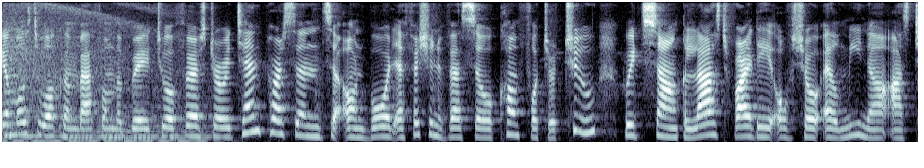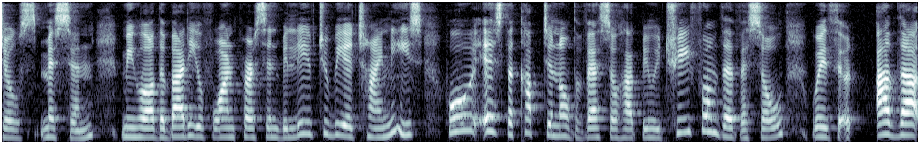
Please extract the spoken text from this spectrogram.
You're most welcome back from the break to our first story. 10 persons on board a fishing vessel Comforter 2, which sank last Friday offshore Elmina, are still missing. Meanwhile, the body of one person believed to be a Chinese, who is the captain of the vessel, had been retrieved from the vessel with uh, other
